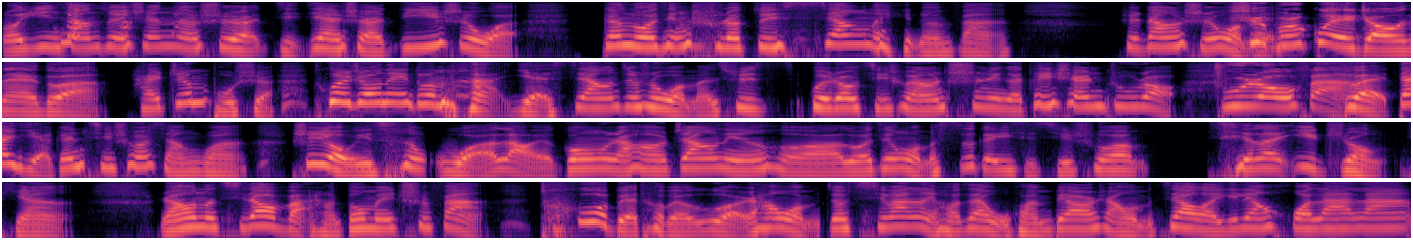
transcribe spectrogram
我印象最深的是几件事。第一是我跟罗京吃的最香的一顿饭，是当时我们是不是贵州那顿？还真不是，贵州那顿嘛也香，就是我们去贵州骑车上吃那个黑山猪肉猪肉饭。对，但也跟骑车相关。是有一次我姥爷公，然后张林和罗京，我们四个一起骑车。骑了一整天，然后呢，骑到晚上都没吃饭，特别特别饿。然后我们就骑完了以后，在五环边上，我们叫了一辆货拉拉，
